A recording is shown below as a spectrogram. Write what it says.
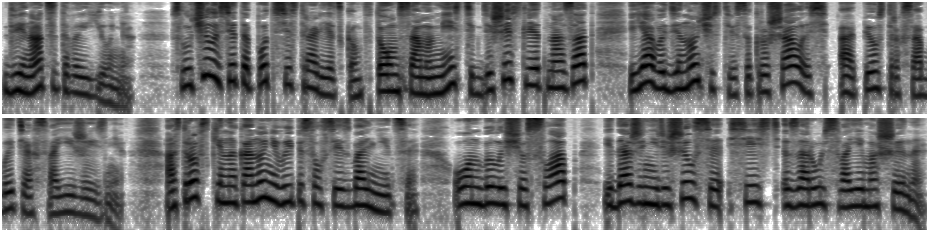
12 июня. Случилось это под Сестрорецком, в том самом месте, где шесть лет назад я в одиночестве сокрушалась о пестрых событиях своей жизни. Островский накануне выписался из больницы. Он был еще слаб и даже не решился сесть за руль своей машины.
